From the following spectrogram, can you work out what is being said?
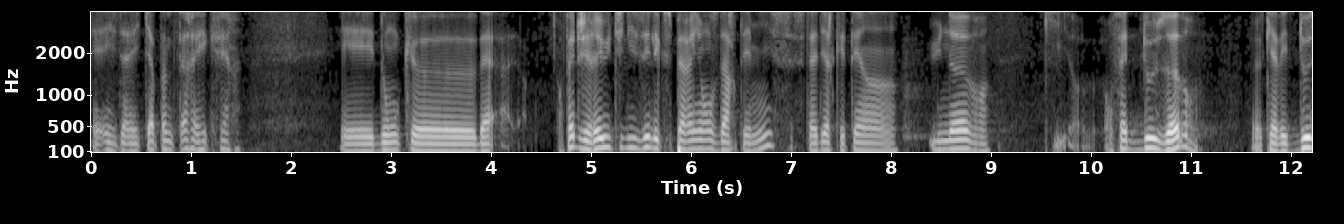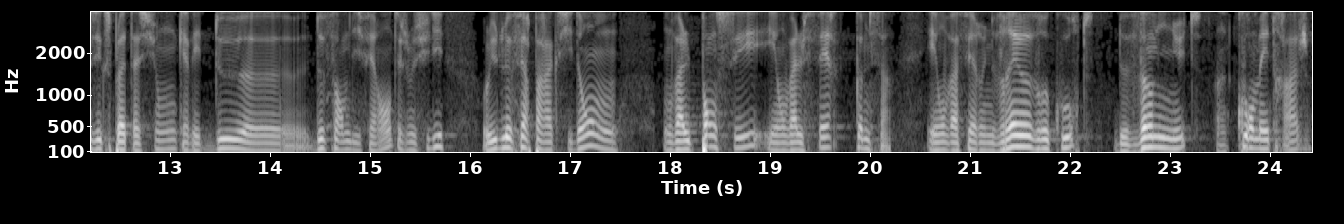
Et ils avaient qu'à pas me faire réécrire. Et donc, ben, en fait, j'ai réutilisé l'expérience d'Artemis, c'est-à-dire qui était un- une œuvre qui, en fait, deux œuvres, euh, qui avaient deux exploitations, qui avaient deux, euh, deux formes différentes. Et je me suis dit, au lieu de le faire par accident, on, va le penser et on va le faire comme ça. Et on va faire une vraie œuvre courte de 20 minutes, un court métrage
